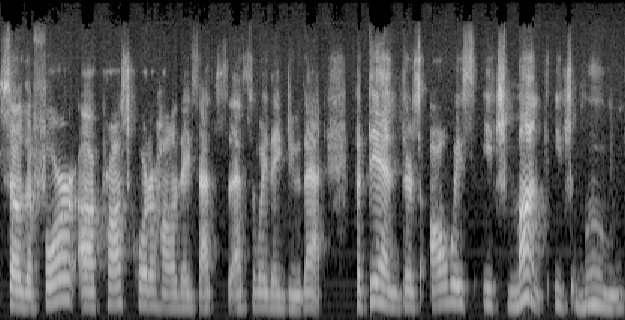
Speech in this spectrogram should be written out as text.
So the four uh, cross quarter holidays. That's that's the way they do that. But then there's always each month, each moon.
